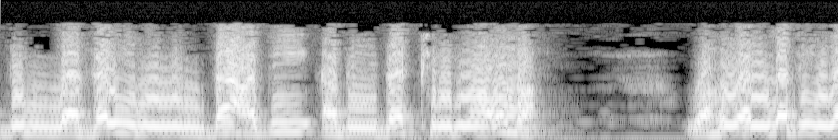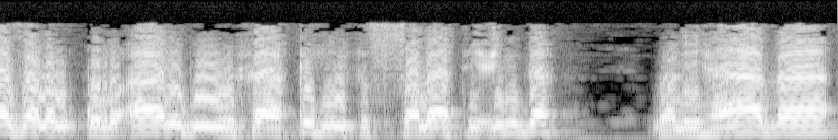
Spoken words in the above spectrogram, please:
باللذين من بعد أبي بكر وعمر وهو الذي نزل القرآن بوثاقه في الصلاة عنده ولهذا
